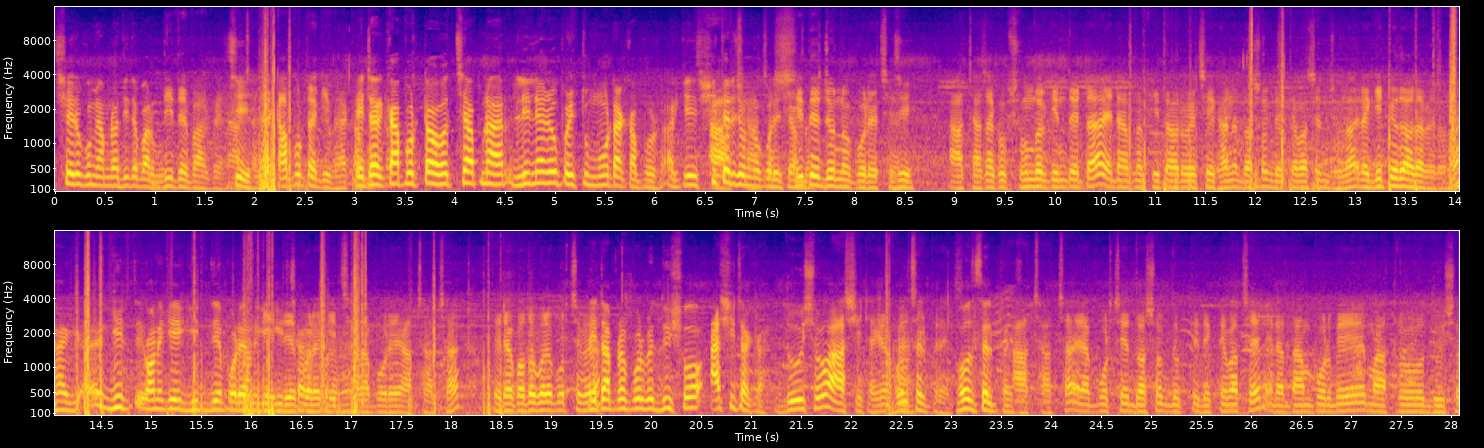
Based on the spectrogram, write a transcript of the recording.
সেরকমই আমরা দিতে পারব। দিতে পারবেন। আচ্ছা কাপড়টা কি ভাই? এটার কাপড়টা হচ্ছে আপনার লিনের উপর একটু মোটা কাপড় আর কি শীতের আচ্ছা, জন্য করেছে শীতের জন্য করেছে। জি। আচ্ছা আচ্ছা খুব সুন্দর কিন্তু এটা। এটা আপনার ফিতাও রয়েছে এখানে। দর্শক দেখতে পাচ্ছেন ঝোলা। এটা গিট্টু দেওয়া যাবে তো না? হ্যাঁ গিট অনেকে গিট দিয়ে পরে অনেকে গিট গিট দিয়ে পরে। গিট ছাড়া পরে আচ্ছা আচ্ছা। এটা কত করে পড়ছে এটা আপনার পড়বে দুইশো আশি টাকা। দুইশো আশি টাকা হোলসেল প্রাইস হোলসেল প্রাইস আচ্ছা আচ্ছা এটা পড়ছে দর্শক দেখতে দেখতে পাচ্ছেন। এটার দাম পড়বে মাত্র দুইশো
